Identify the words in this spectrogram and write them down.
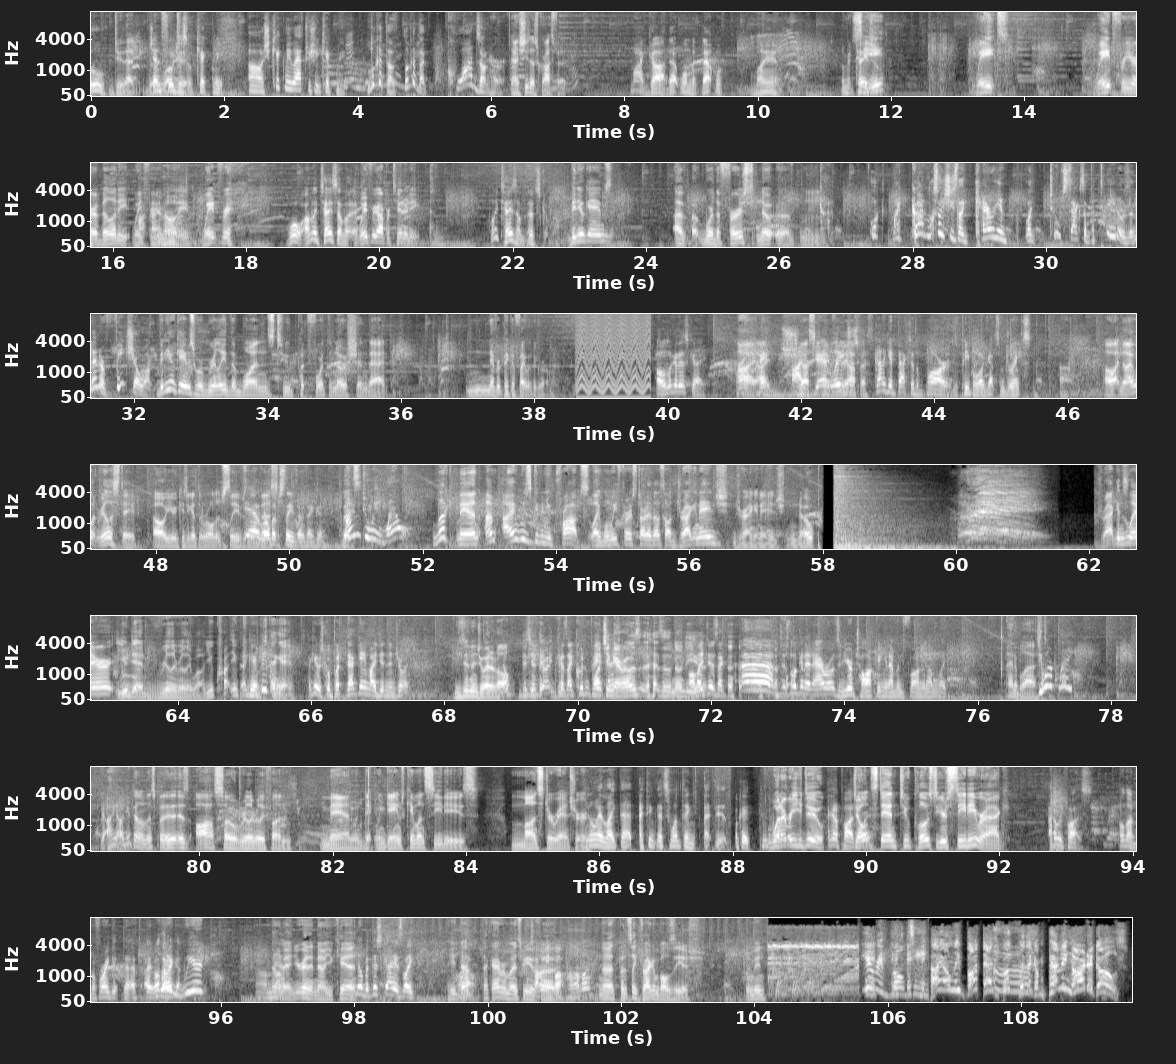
Ooh. do that really Jen well Fu just too. kicked me. Oh, she kicked me after she kicked me. Look at the look at the quads on her. Yeah, she does CrossFit. My God, that woman, that woman, man. Let me tell you something. Wait. Wait for your ability. Wait for I- I your know. ability. Wait for. Whoa, I'm gonna tell you something. Wait for your opportunity. Let me tell you something. It's, Video games uh, uh, were the first no. Uh, mm. look, my God, looks like she's like carrying like two sacks of potatoes, and then her feet show up. Video games were really the ones to put forth the notion that never pick a fight with a girl. Oh, look at this guy. Hi, I Hi, just Jan came Lee. from the just office. got to get back to the bar. There's people, I got some drinks. Oh no, I went real estate. Oh, you because you got the rolled up sleeves. Yeah, rolled up sleeves. I'm thinking. But- I'm doing well. Look, man, I'm I was giving you props. Like when we first started, us all Dragon Age. Dragon Age, nope. Dragon's Lair, you did really, really well. You, cru- you, That you game was beat that cool. game. That game was cool, but that game I didn't enjoy. You didn't enjoy it at all? Didn't because I couldn't pay Watching attention. arrows as a known to All you. I did is like, ah, I'm just looking at arrows, and you're talking and having fun, and I'm like, I had a blast. do you want to play? Yeah, I, I'll get down on this, but it is also really, really fun. Man, when da- when games came on CDs, Monster Rancher. You know, I like that. I think that's one thing. Uh, okay. can we pause Whatever you do, I gotta pause. don't you. stand too close to your CD rack. How do we pause? Hold on, before I get to. I, hold What on. I a got, weird. oh, No, man, you're in it now. You can't. No, but this guy is like. he, wow. that, that guy reminds me Tommy of. Uh, Bahama? no, but it's like Dragon Ball Z ish. You know what I mean? You're revolting. I only bought that book for the compelling articles.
